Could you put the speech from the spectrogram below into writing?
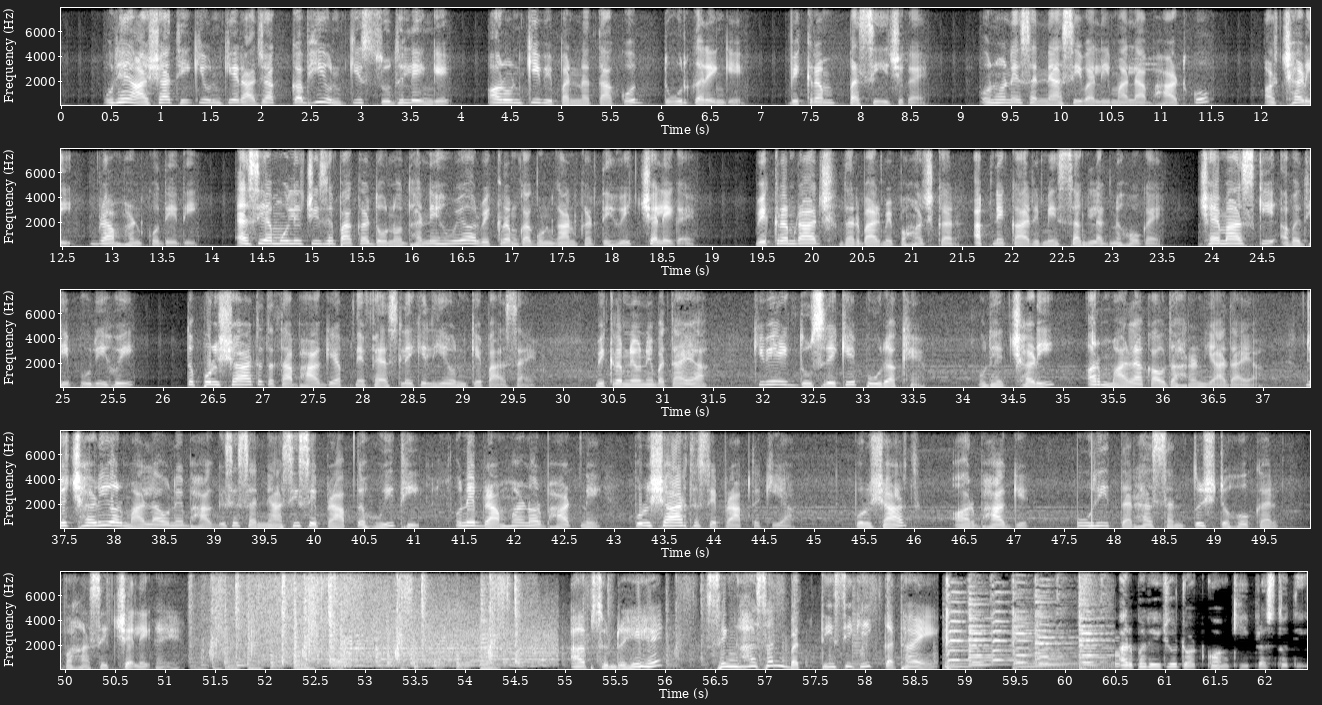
उन्हें आशा थी कि उनके राजा कभी उनकी सुध लेंगे और उनकी विपन्नता को दूर करेंगे। विक्रम पसीज गए। उन्होंने सन्यासी वाली माला भाट को और छड़ी ब्राह्मण को दे दी। ऐसी अमूल्य चीज़ें पाकर दोनों धन्य हुए और विक्रम का गुणगान करते हुए चले गए। विक्रमराज दरबार में पहुंचकर अपने कार्य में संलग्न हो गए। छह मास की अवधि पूरी हुई तो पुरुषार्थ तथा भाग्य अपने फैसले के लिए उनके पास आए। विक्रम ने उन्हें बताया कि वे एक दूसरे के पूरक हैं। उन्हें छड़ी और माला का उदाहरण याद आया। जो छड़ी और माला उन्हें भाग्य से सन्यासी से प्राप्त हुई थी, उन्हें ब्राह्मण और भाट ने पुरुषार्थ से प्राप्त किया। पुरुषार्थ और भाग्य पूरी तरह संतुष्ट होकर वहाँ से चले गए। आप सुन रहे हैं सिंहासन बत्तीसी की कथाएँ। अरबा की प्रस्तुति।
